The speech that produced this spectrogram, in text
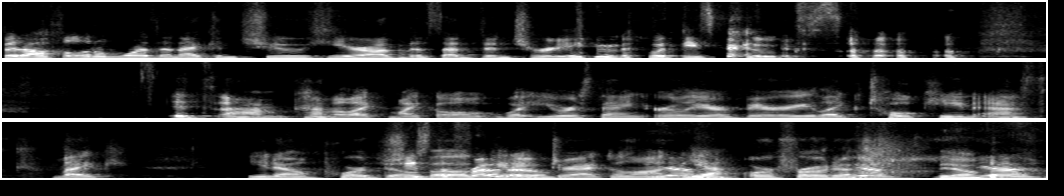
bit off a little more than I can chew here on this adventuring with these kooks. It's um kind of like Michael, what you were saying earlier, very like Tolkien esque, like you know, poor Bilbo getting dragged along. Yeah. Yeah, or Frodo. Yeah. yeah. yeah.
